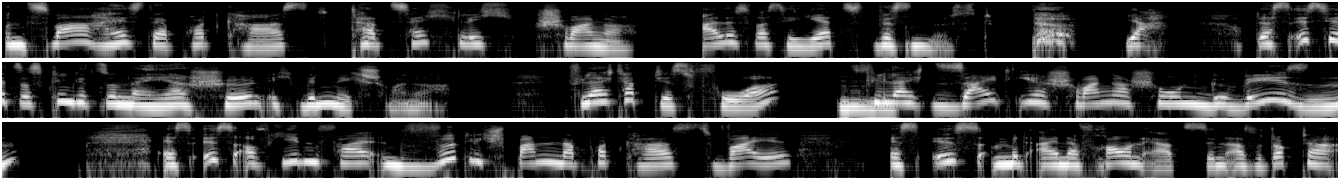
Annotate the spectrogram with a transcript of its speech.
und zwar heißt der Podcast tatsächlich schwanger. Alles, was ihr jetzt wissen müsst. Ja, das ist jetzt, das klingt jetzt so, naja, schön, ich bin nicht schwanger. Vielleicht habt ihr es vor, vielleicht seid ihr schwanger schon gewesen. Es ist auf jeden Fall ein wirklich spannender Podcast, weil es ist mit einer Frauenärztin, also Dr.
